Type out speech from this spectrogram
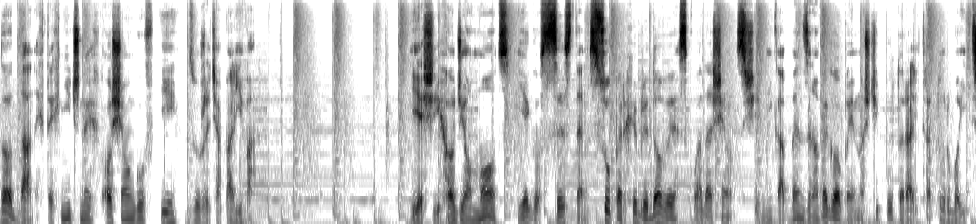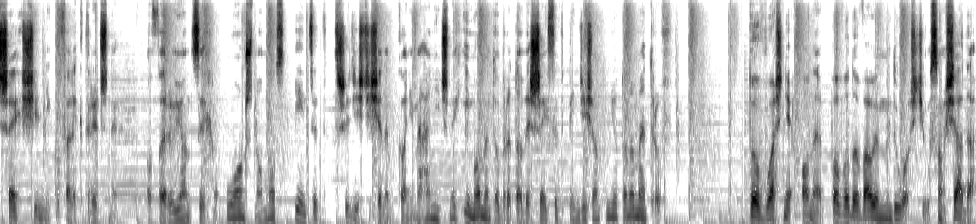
do danych technicznych, osiągów i zużycia paliwa. Jeśli chodzi o moc, jego system superhybrydowy składa się z silnika benzynowego o pojemności 1,5 litra turbo i trzech silników elektrycznych, oferujących łączną moc 537 koni mechanicznych i moment obrotowy 650 Nm. To właśnie one powodowały mdłości u sąsiada.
